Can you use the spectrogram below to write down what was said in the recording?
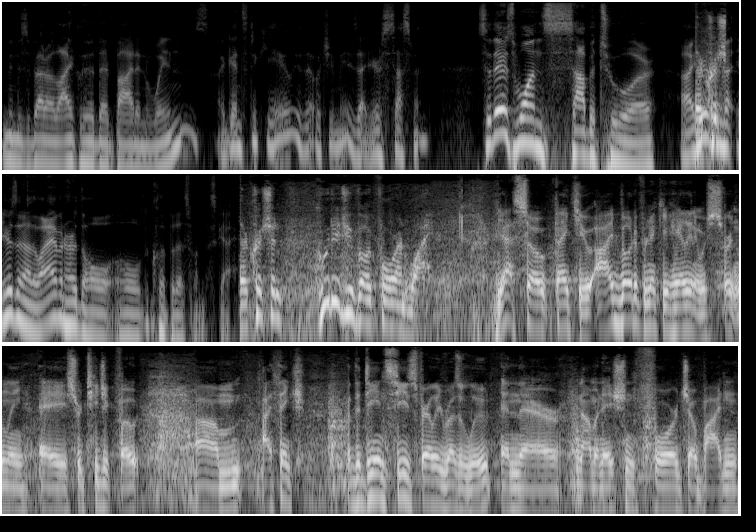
I mean, there's a better likelihood that Biden wins against Nikki Haley. Is that what you mean? Is that your assessment? So there's one saboteur. Uh, here's, Christian- ano- here's another one. I haven't heard the whole whole clip of this one. This guy. There, Christian, who did you vote for and why? Yeah, so thank you. I voted for Nikki Haley, and it was certainly a strategic vote. Um, I think the DNC is fairly resolute in their nomination for Joe Biden.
